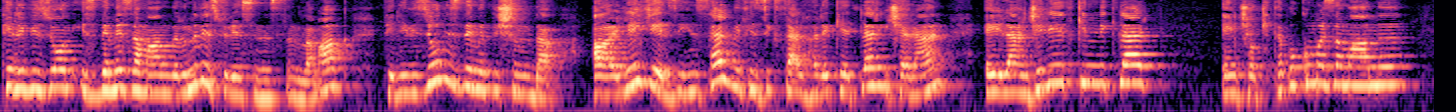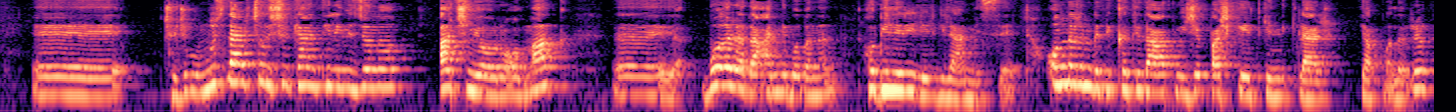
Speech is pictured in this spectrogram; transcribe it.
Televizyon izleme zamanlarını ve süresini sınırlamak, televizyon izleme dışında ailece zihinsel ve fiziksel hareketler içeren eğlenceli etkinlikler, en çok kitap okuma zamanı, e, çocuğumuz ders çalışırken televizyonu açmıyor olmak, e, bu arada anne babanın hobileriyle ilgilenmesi, onların da dikkati dağıtmayacak başka etkinlikler yapmaları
